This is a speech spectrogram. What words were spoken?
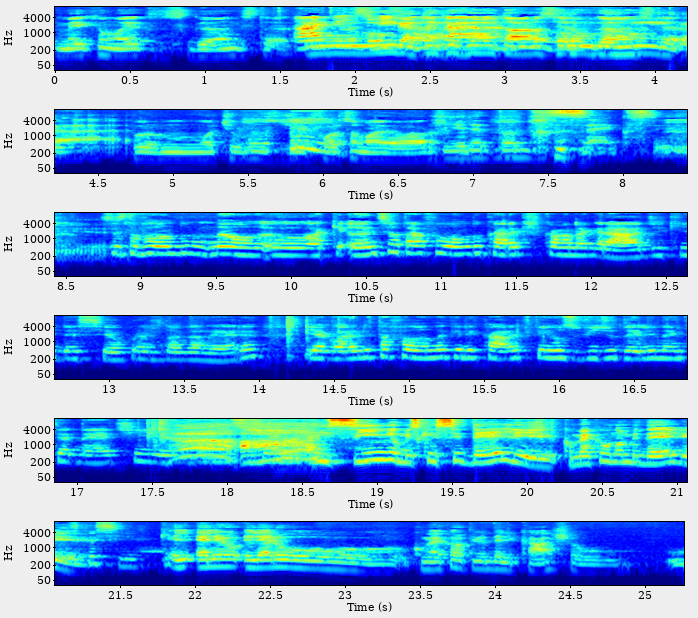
meio que um ex gangster Ai, tem os Lunga. vídeos do tem que cara. voltar a ser um Lunga. gangster por motivos de força maior e ele é todo sexy. Vocês estão falando. Não, eu, aqui- antes eu tava falando do cara que ficava na grade, que desceu pra ajudar a galera. E agora ele tá falando daquele cara que tem os vídeos dele na internet. E ele Ai, sim, eu me esqueci dele. Como é que é o nome dele? Esqueci. Ele, ele, ele era o. Como é que é o apelido dele? Caixa? O, o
